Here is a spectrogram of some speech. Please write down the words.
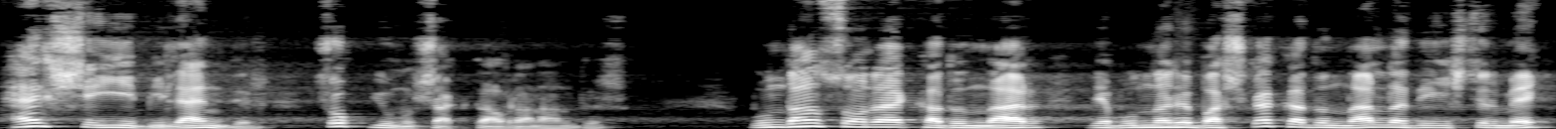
her şeyi bilendir, çok yumuşak davranandır. Bundan sonra kadınlar ve bunları başka kadınlarla değiştirmek,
